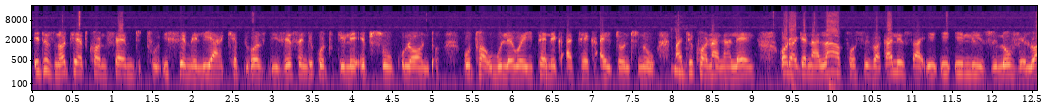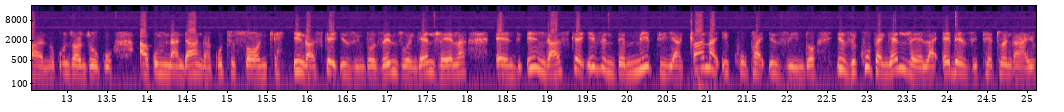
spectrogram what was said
it is not yet confirmed to ifemeli yakhe because ndive sendigodukile ebusuku loo nto. Kuthiwa ubulewe yi-panic attack i don't know. But ikhona naleyo. Kodwa ke nalapho sivakalisa ilizwi lovelwano kunjanjoku akumnandanga kuthi sonke. Ingaske izinto zenziwe ngendlela and ingaske even the media xana ikhupha izinto izikhuphe ngendlela ebezithethwe ngayo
